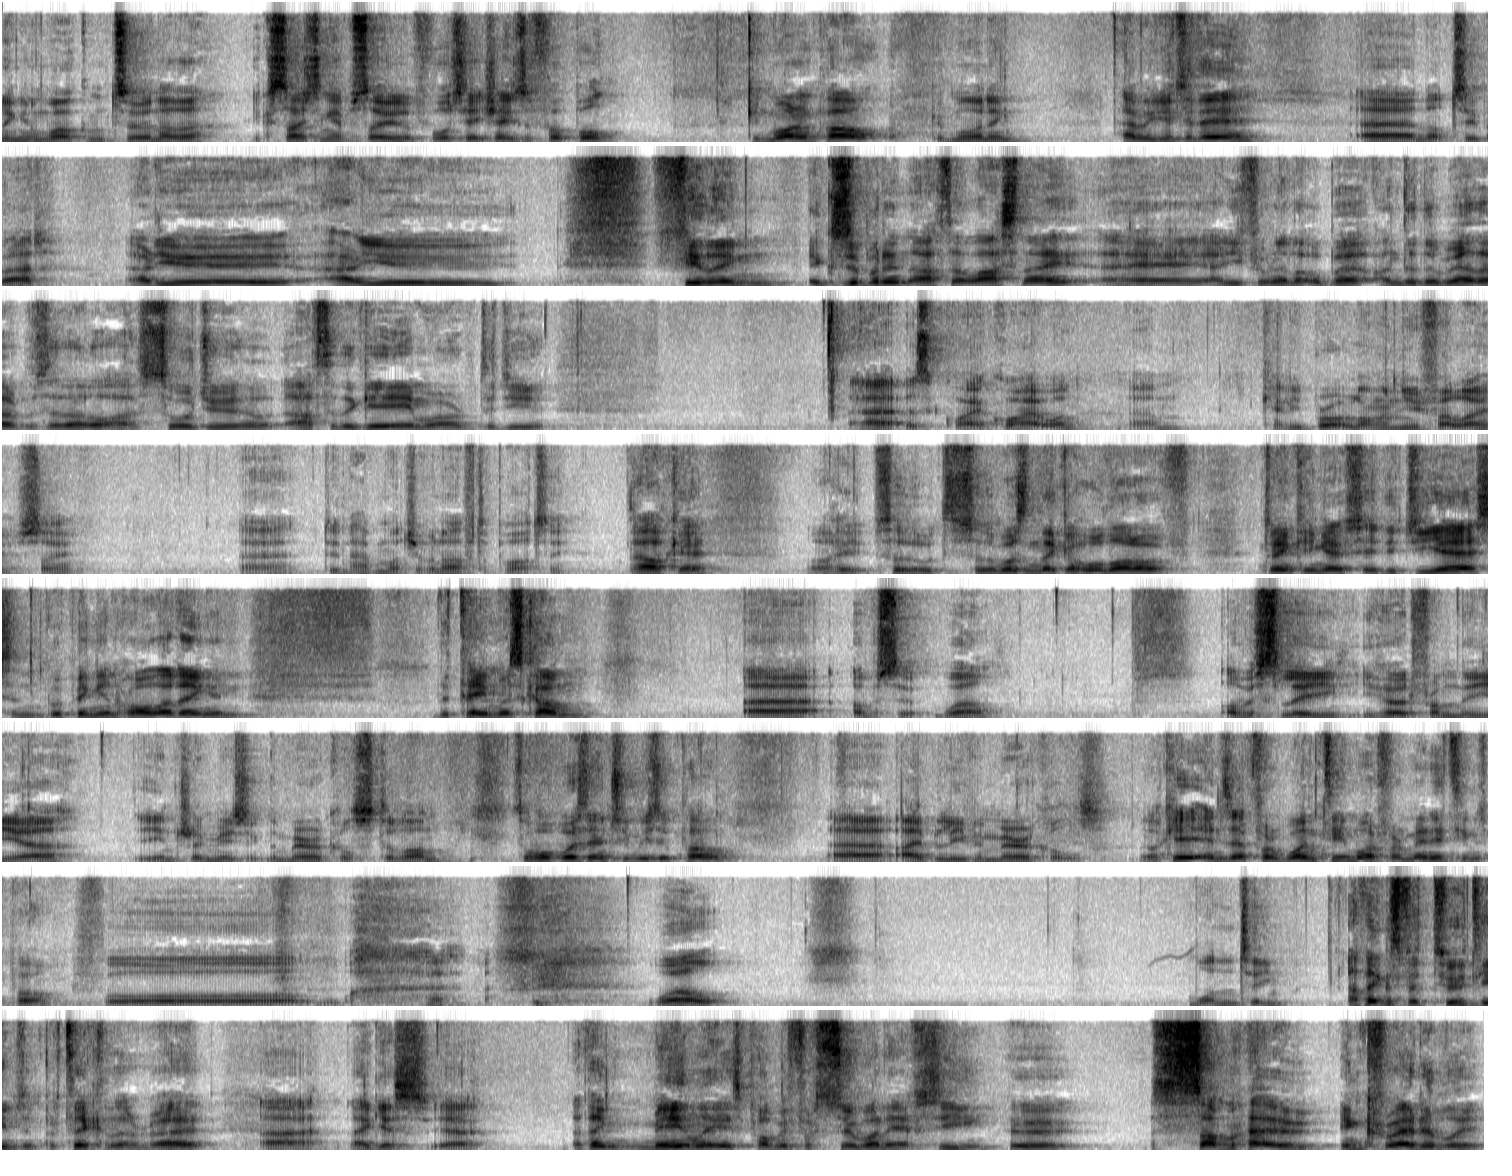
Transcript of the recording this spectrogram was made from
morning, and welcome to another exciting episode of 48 Shades of Football. Good morning, Paul. Good morning. How are you today? Uh, not too bad. Are you are you feeling exuberant after last night? Uh, are you feeling a little bit under the weather? Was there a lot of soju after the game, or did you? Uh, it's quite a quiet one. Um, Kelly brought along a new fellow, so uh, didn't have much of an after party. Ah, okay, okay. So so there wasn't like a whole lot of drinking outside the GS and whooping and hollering, and the time has come. Uh, obviously, well, obviously you heard from the uh, the intro music. The miracle's still on. So what was the intro music, Paul? Uh, I believe in miracles Okay, and is that for one team or for many teams, Paul? for well one team. I think it's for two teams in particular, right? Uh, I guess yeah. I think mainly it's probably for Suwon FC, who somehow, incredibly,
